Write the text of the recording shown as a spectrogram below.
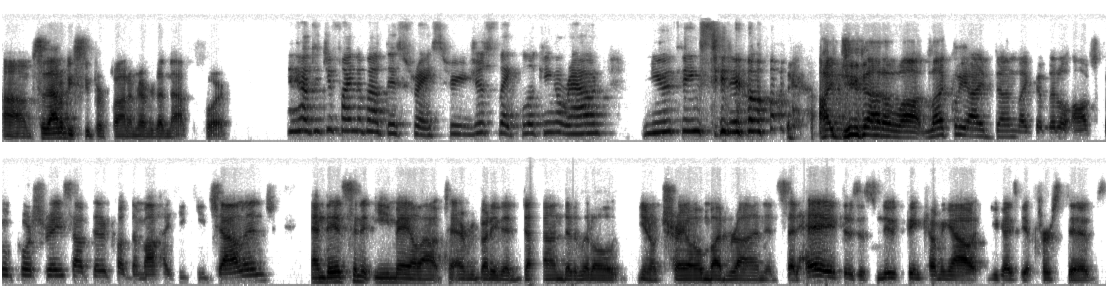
Um, so that'll be super fun. I've never done that before. And how did you find about this race? Were you just like looking around, new things to do? I do that a lot. Luckily, I'd done like a little obstacle course race out there called the Makahiki Challenge. And they had sent an email out to everybody that had done their little, you know, trail mud run and said, hey, there's this new thing coming out. You guys get first dibs.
